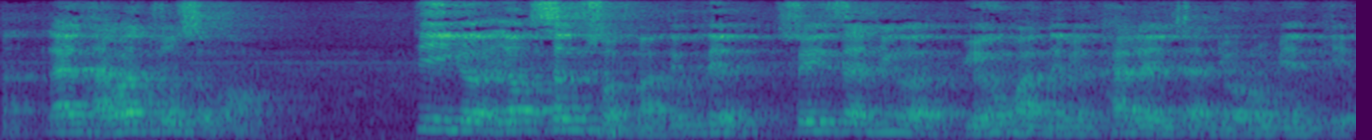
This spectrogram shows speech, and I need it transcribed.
啊，来台湾做什么？第一个要生存嘛，对不对？所以在那个圆环那边开了一家牛肉面店，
